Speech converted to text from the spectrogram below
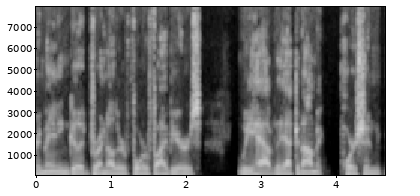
remaining good for another four or five years. We have the economic portion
